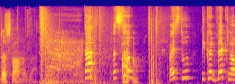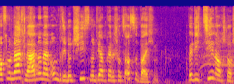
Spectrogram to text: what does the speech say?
Das war. Da! Was Ah, zum? Weißt du, die können weglaufen und nachladen und dann umdrehen und schießen und wir haben keine Chance auszuweichen. Weil die zielen auch noch,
